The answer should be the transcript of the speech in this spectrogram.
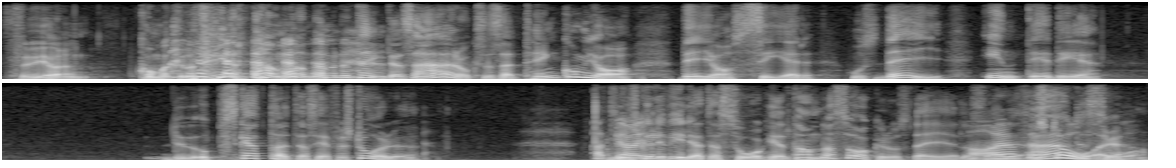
för att göra en, komma till något helt annat, nej, men då tänkte jag så här också, så här, tänk om jag, det jag ser hos dig, inte är det du uppskattar att jag ser, förstår du? Att Du jag, skulle vilja att jag såg helt andra saker hos dig? Eller Ja, så här. jag Är det förstår. så?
